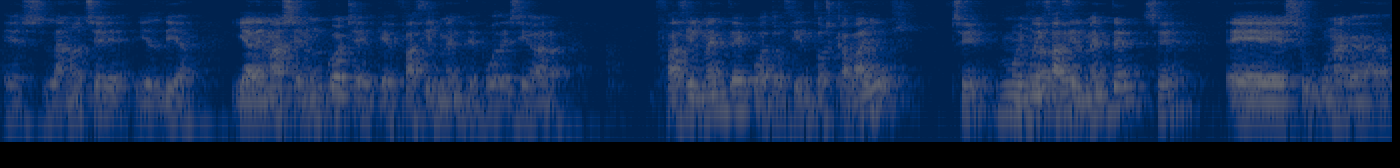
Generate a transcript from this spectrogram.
es la noche y el día. Y además en un coche que fácilmente puedes llegar fácilmente 400 caballos, Sí, muy, muy, fácil. fácilmente, Sí, eh, es una,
